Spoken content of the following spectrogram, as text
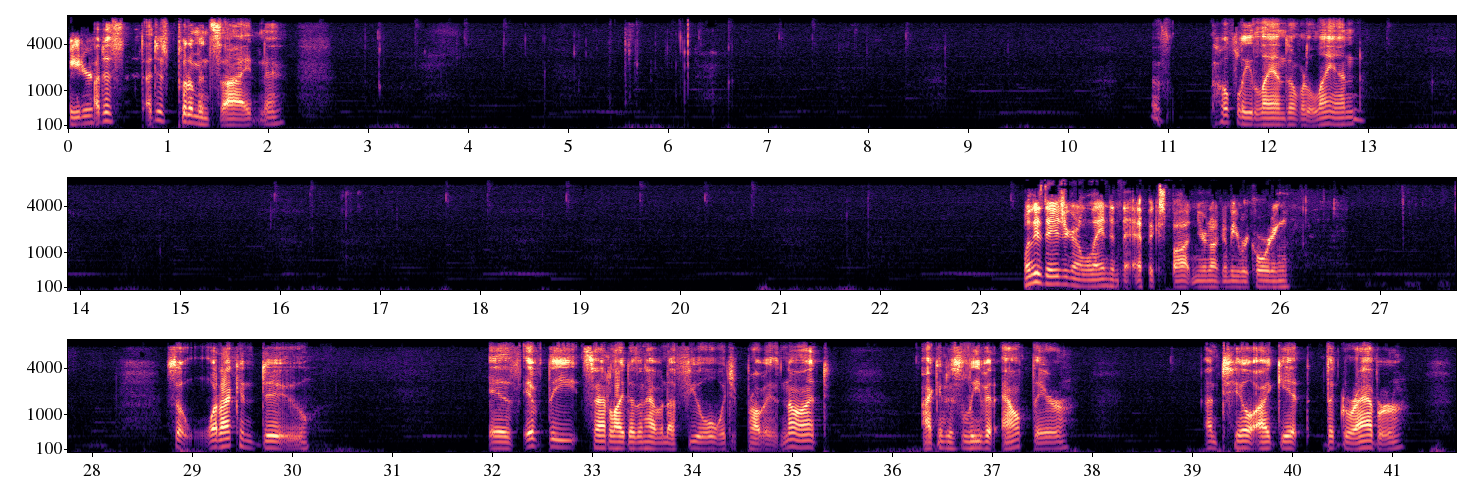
Peter? I just I just put them inside. nah. Hopefully, lands over land. One of these days you're going to land in the epic spot and you're not going to be recording. So what I can do is if the satellite doesn't have enough fuel, which it probably is not, I can just leave it out there until I get the grabber,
